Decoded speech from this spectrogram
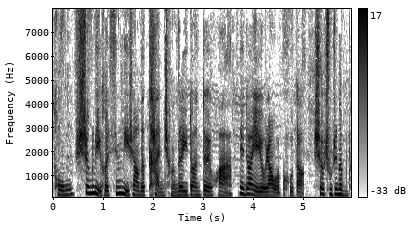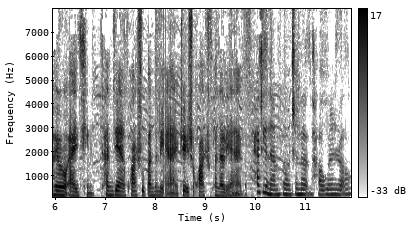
从生理和心理上的坦诚的一段对话，那段也有让我哭到。社畜真的不配拥有爱情，参见花束般的恋爱，这也是花束般的恋爱吧。她这个男朋友真的好温柔，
